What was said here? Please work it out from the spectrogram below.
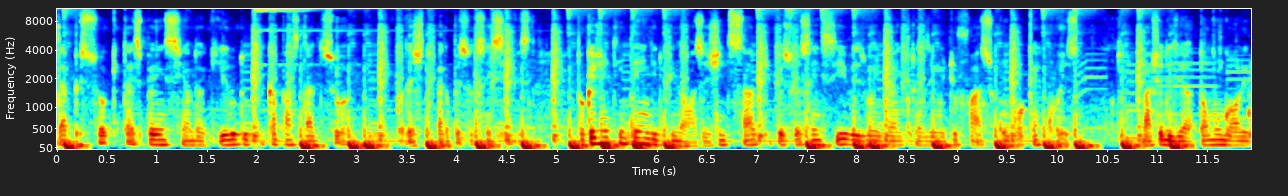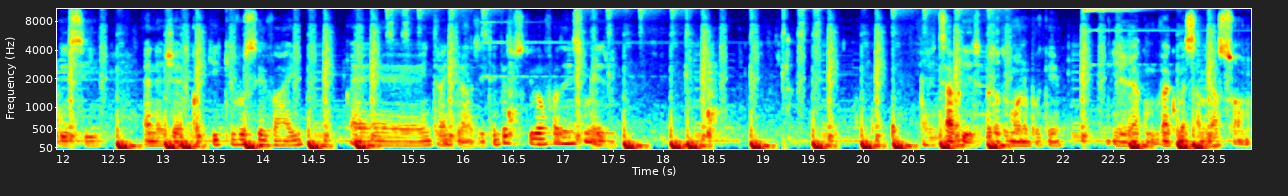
da pessoa que está experienciando aquilo do que capacidade sua. Quando a gente pega pessoas sensíveis. Porque a gente entende de hipnose, a gente sabe que pessoas sensíveis vão entrar em transe muito fácil com qualquer coisa. Basta dizer, ó, toma um gole desse energético aqui que você vai é, entrar em transe. Tem pessoas que vão fazer isso mesmo sabe disso, eu tô tomando porque já vai começar a me dar sono.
